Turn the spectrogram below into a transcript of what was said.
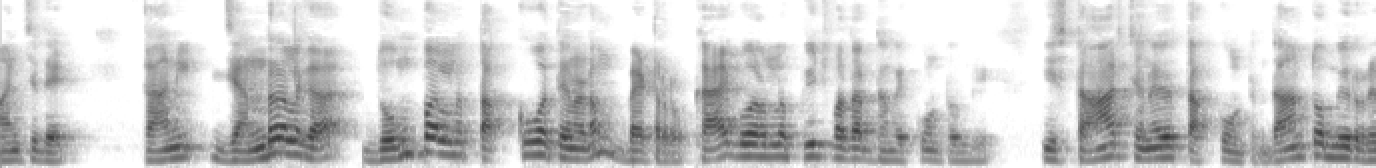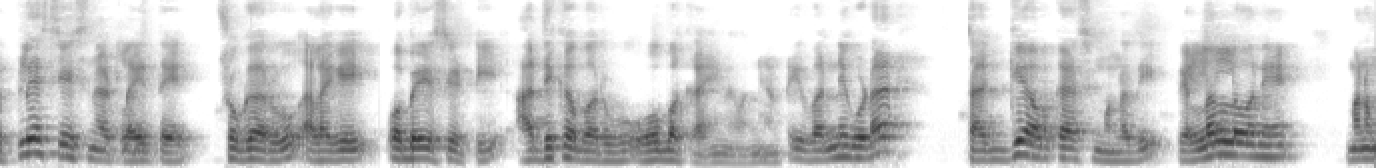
మంచిదే. కానీ జనరల్గా దుంపలను తక్కువ తినడం బెటరు. కాయగూరల్లో పీచు పదార్థం ఎక్కువ ఉంటుంది. ఈ స్టార్చ్ అనేది తక్కువ ఉంటుంది. దాంతో మీరు రిప్లేస్ చేసినట్లయితే షుగరు అలాగే ఒబేసిటీ అధిక బరువు ఓబకాయం ఇవన్నీ అంటే ఇవన్నీ కూడా తగ్గే అవకాశం ఉన్నది. పిల్లల్లోనే మనం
